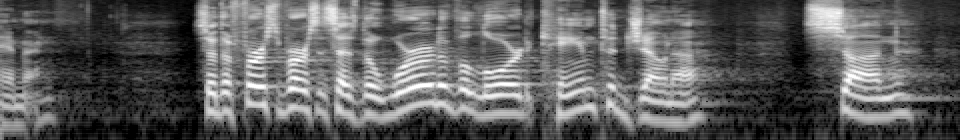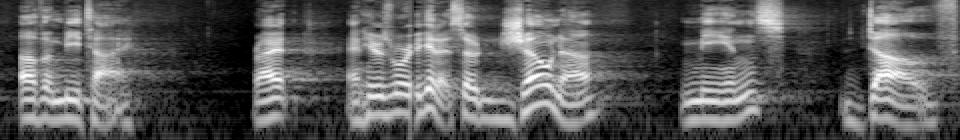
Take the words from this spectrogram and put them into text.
Amen. So the first verse it says, The word of the Lord came to Jonah, son of Amittai. Right? And here's where we get it. So Jonah means dove,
